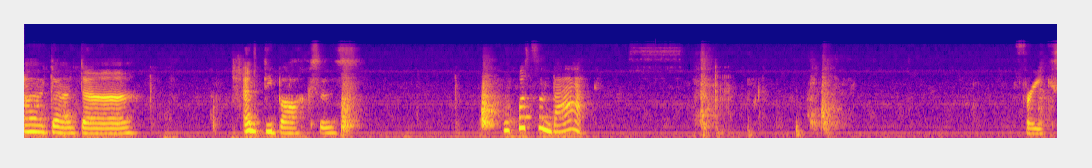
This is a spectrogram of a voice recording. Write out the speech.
Uh, da da. Empty boxes. Who puts them back? Freaks.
